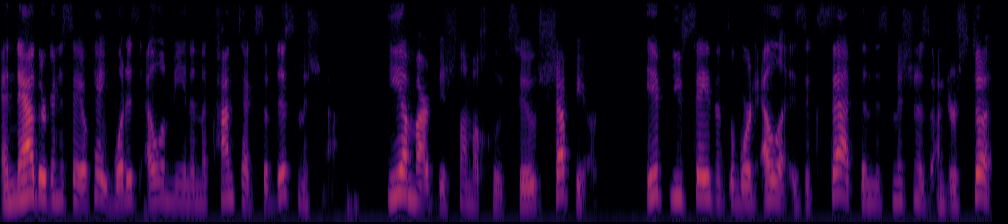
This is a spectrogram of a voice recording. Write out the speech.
And now they're going to say, okay, what does Ella mean in the context of this Mishnah? Shapir. If you say that the word Ella is except, then this Mishnah is understood.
